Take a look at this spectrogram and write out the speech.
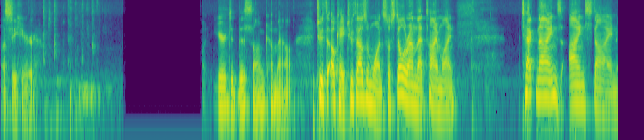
Let's see here. Year did this song come out? Two th- okay, 2001. So still around that timeline. Tech N9ne's Einstein.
